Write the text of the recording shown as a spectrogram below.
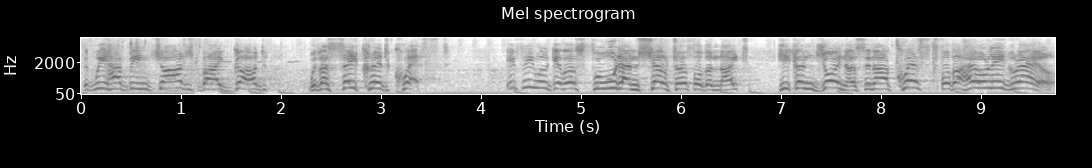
that we have been charged by God with a sacred quest. If he will give us food and shelter for the night, he can join us in our quest for the Holy Grail.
